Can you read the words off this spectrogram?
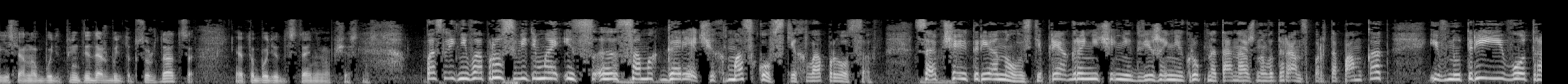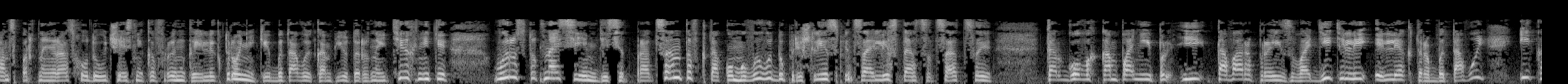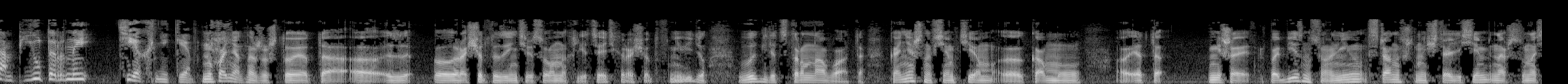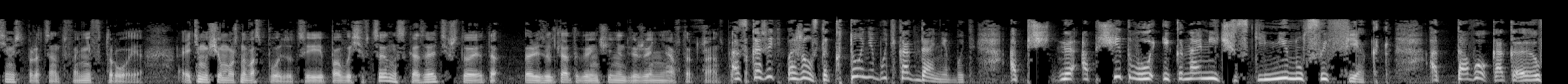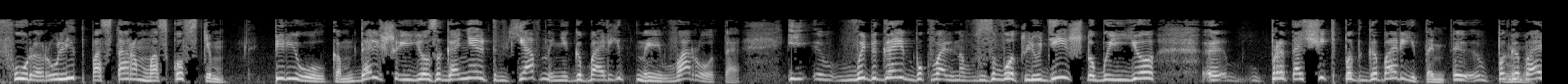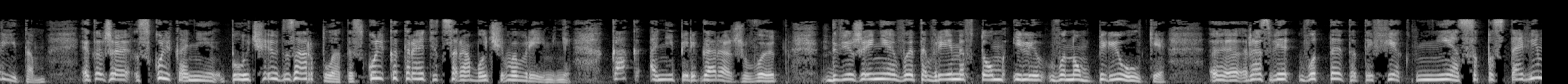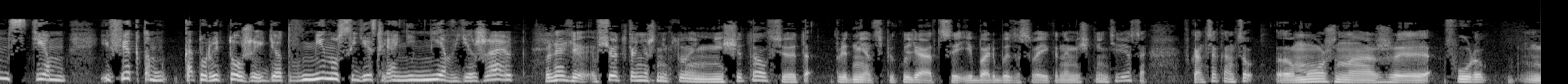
если оно будет принято и даже будет обсуждаться, это будет достоянием общественности. Последний вопрос, видимо, из э, самых горячих московских вопросов. Сообщает РИА Новости. При ограничении движения крупнотоннажного транспорта ПАМКАТ и внутри его транспортные расходы участников рынка электроники и бытовой компьютерной техники вырастут на 70%. К такому выводу пришли специалисты Ассоциации торговых компаний и товаропроизводителей электробытовой и компьютерной техники. Ну, понятно же, что это э, э, расчеты заинтересованных лиц. Я этих расчетов не видел. Выглядит странновато. Конечно, всем тем, э, кому это мешает по бизнесу, они странно, что мы считали 7, что на 70%, а не втрое. Этим еще можно воспользоваться и, повысив цены, сказать, что это результат ограничения движения автотранспорта. А скажите, пожалуйста, кто-нибудь когда-нибудь общ... обсчитывал экономический минус-эффект от того, как э, фура рулит по старым московским переулком. Дальше ее загоняют в явно негабаритные ворота. И э, выбегает буквально взвод людей, чтобы ее э, протащить под габаритом, э, по ну, габаритам. Да. Это же сколько они получают зарплаты, сколько тратится рабочего времени, как они перегораживают движение в это время в том или в ином переулке. Э, разве вот этот эффект не сопоставим с тем эффектом, который тоже идет в минус, если они не въезжают. Вы знаете, все это, конечно, никто не считал, все это предмет спекуляции и борьбы за свои экономические интересы. В конце концов, э, можно же фура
